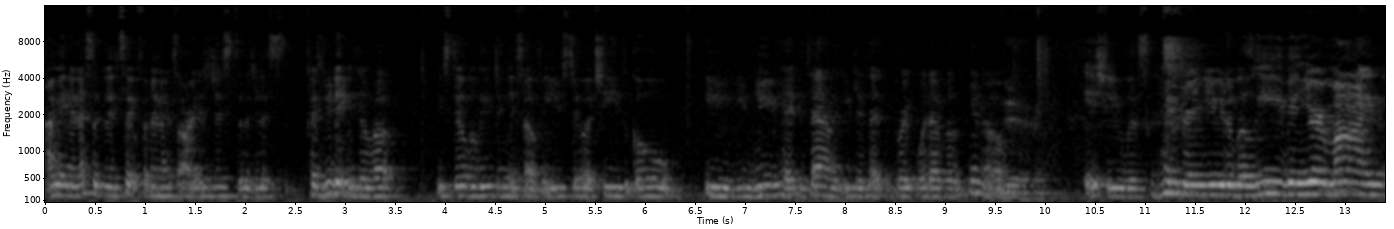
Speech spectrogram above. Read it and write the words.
I mean, and that's a good tip for the next artist, just to just because you didn't give up. You still believed in yourself, and you still achieved the goal. You you knew you had the talent. You just had to break whatever you know yeah. Issue was hindering you to believe in your mind.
